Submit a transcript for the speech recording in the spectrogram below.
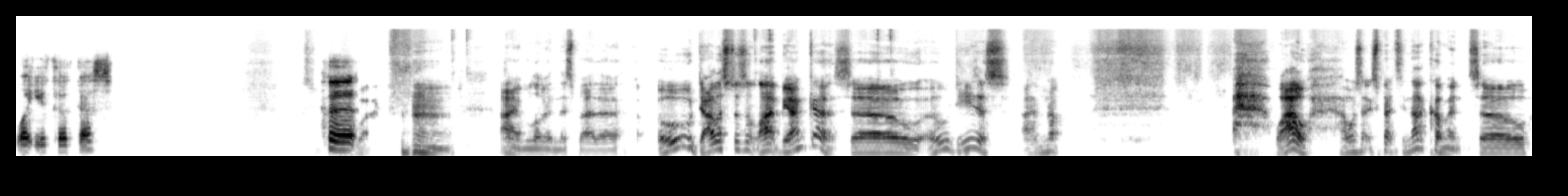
what you cook us? I am loving this, by the. Oh, Dallas doesn't like Bianca, so oh Jesus, I'm not. Wow, I wasn't expecting that comment. So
